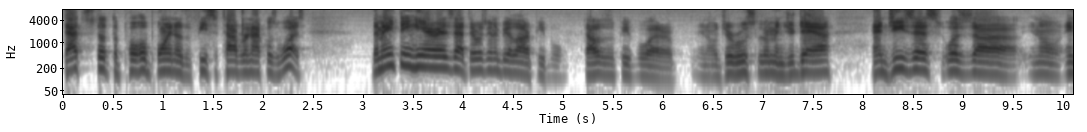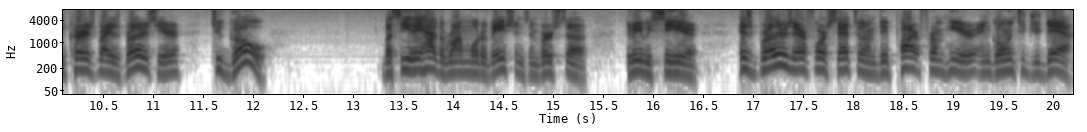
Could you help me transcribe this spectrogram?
That's what the whole point of the Feast of Tabernacles was. The main thing here is that there was going to be a lot of people, thousands of people at you know Jerusalem and Judea, and Jesus was uh, you know encouraged by his brothers here to go. But see, they had the wrong motivations. In verse uh, three, we see here, his brothers therefore said to him, "Depart from here and go into Judea,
